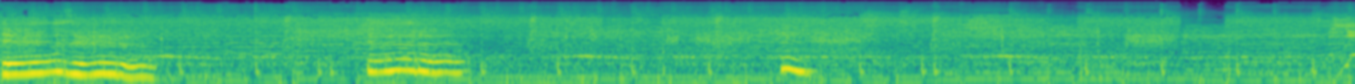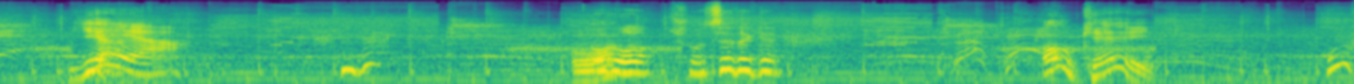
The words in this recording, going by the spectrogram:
Ту-ру-ру. Ту-ру. Є! Є! О, Ого, що це таке? окей. Уф.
